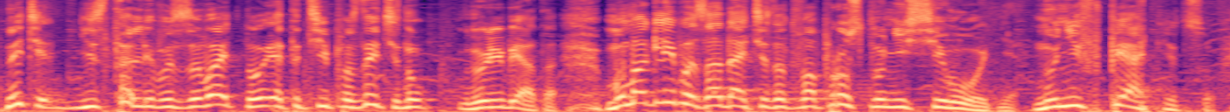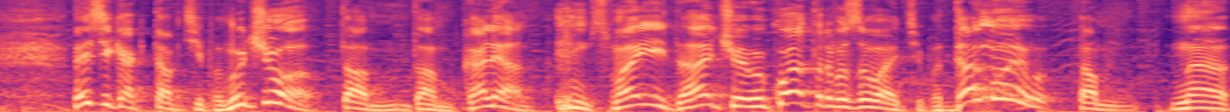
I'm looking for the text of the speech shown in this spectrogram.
Знаете, не стали вызывать, ну, это типа, знаете, ну, ну, ребята, мы могли бы задать этот вопрос, но не сегодня, но не в пятницу. Знаете, как там, типа, ну, что, там, там, Колян, смотри, да, что, эвакуатор вызывать, типа, да ну, его, там, на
